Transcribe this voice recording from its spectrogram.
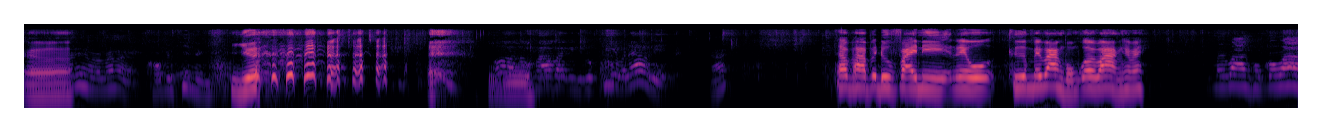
เออไม่ได้เหมือนนั้นอะขอเป็นที่หนึ่งเยอะ โอ้อ๋อต้องพาไปกับลูกพี่มาแล้วนี่ฮะถ้าพาไปดูไฟนี่เร็วคือไม่ว่างผมก็ว่างใช่ไหมไม่ว่างผมก็ว่าง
